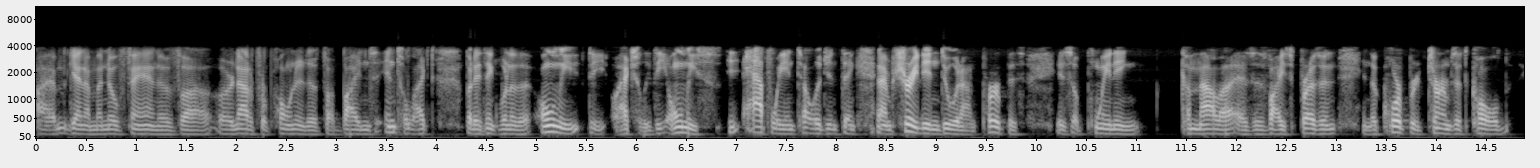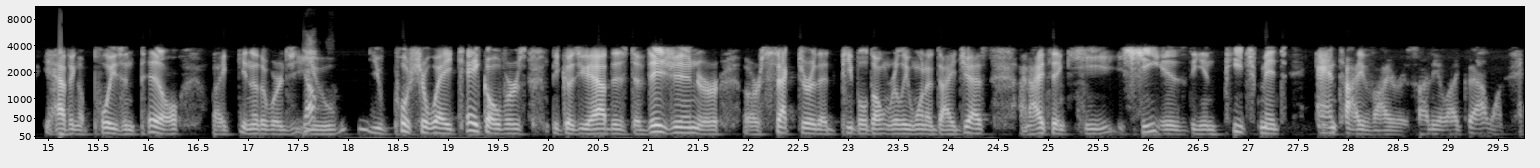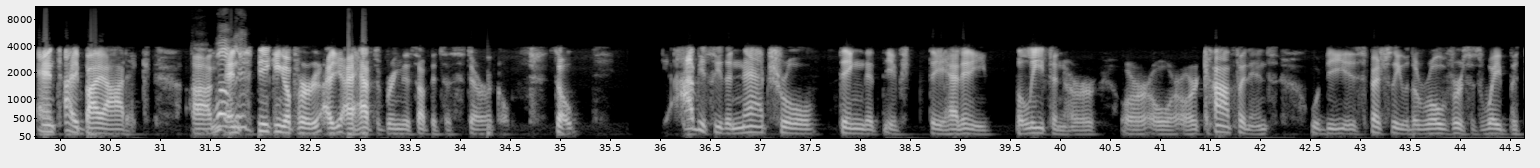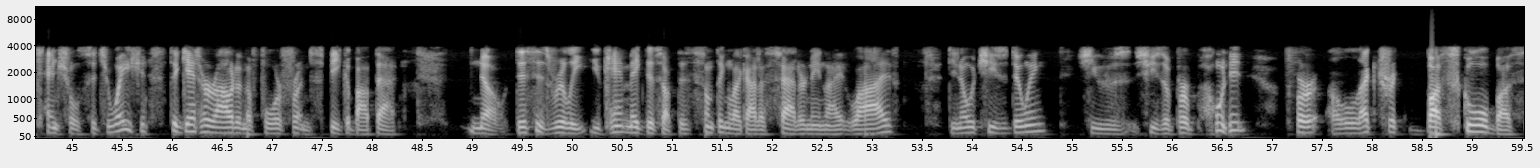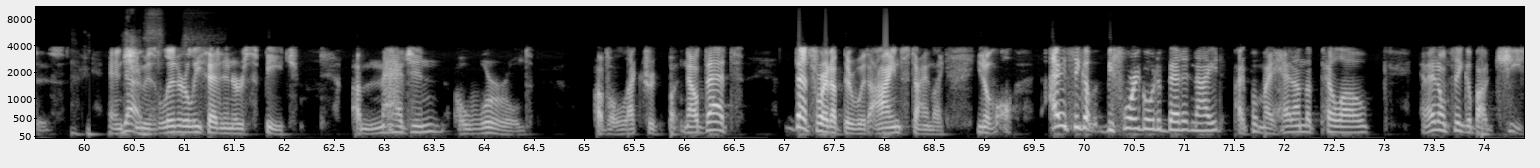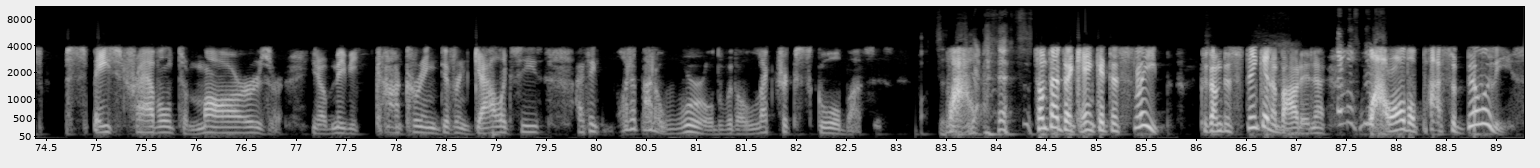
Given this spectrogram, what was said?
I'm, again, I'm a no fan of, uh, or not a proponent of uh, Biden's intellect, but I think one of the only, the actually the only halfway intelligent thing, and I'm sure he didn't do it on purpose, is appointing Kamala as his vice president. In the corporate terms, it's called having a poison pill. Like in other words, Yep. you you push away takeovers because you have this division or or sector that people don't really want to digest. And I think he she is the impeachment antivirus. How do you like that one? Antibiotic. Um, Well, and it- speaking of her, I, I have to bring this up. It's hysterical. So obviously, the natural thing that if they had any belief in her or or, or confidence would be, especially with the Roe versus Wade potential situation, to get her out in the forefront and speak about that. No, this is really you can't make this up. This is something like out of Saturday Night Live. Do you know what she's doing? She was she's a proponent for electric bus school buses, and Yes. she was literally said in her speech, "Imagine a world of electric bus." Now that's that's right up there with Einstein. Like you know, I think of, before I go to bed at night, I put my head on the pillow, and I don't think about geez space travel to Mars or you know maybe conquering different galaxies. I think, what about a world with electric school buses? Wow. Yeah. Sometimes I can't get to sleep because I'm just thinking about it. And, course, wow, all the possibilities.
